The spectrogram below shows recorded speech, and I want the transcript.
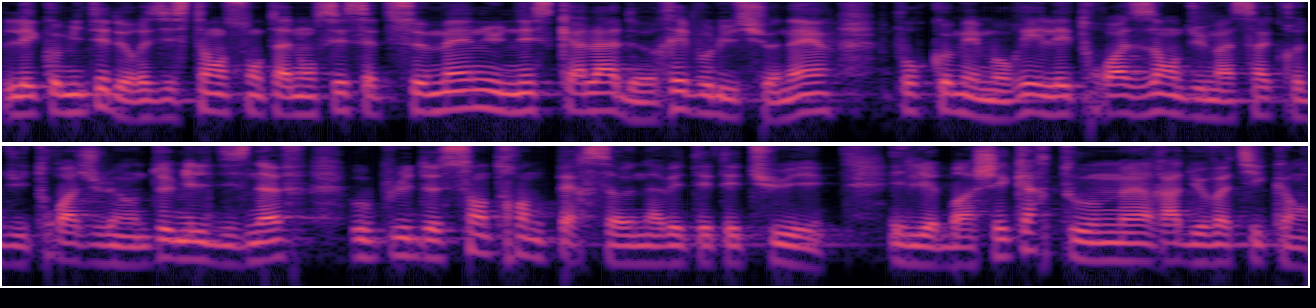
Les comités de résistance ont annoncé cette semaine une escalade révolutionnaire pour commémorer les trois ans du massacre du 3 juin 2019 où plus de 130 personnes avaient été tuées. Elliot Brachet, Khartoum, Radio Vatican.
